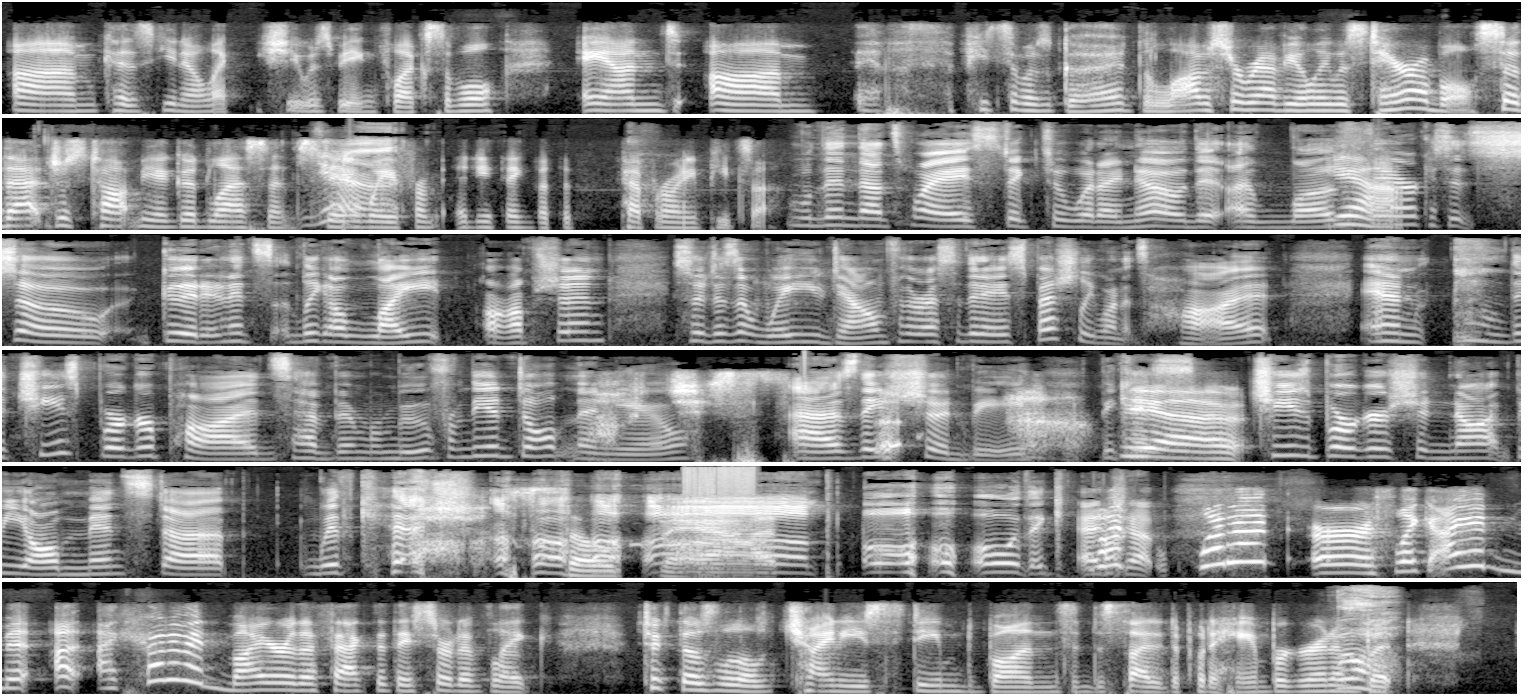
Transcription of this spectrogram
because you know, like she was being flexible, and um, Eh, the pizza was good. The lobster ravioli was terrible. So that just taught me a good lesson: stay Yeah. away from anything but the pepperoni pizza. Well, then that's why I stick to what I know that I love Yeah. there because it's so good and it's like a light option, so it doesn't weigh you down for the rest of the day, especially when it's hot. And the cheeseburger pods have been removed from the adult oh, menu. Jesus. As they should be, because Yeah. cheeseburgers should not be all minced up with ketchup. so bad. Oh, the What, ketchup. what on earth? Like I admit, I, I kind of admire the fact that they sort of like took those little Chinese steamed buns and decided to put a hamburger in them, Ugh. but.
